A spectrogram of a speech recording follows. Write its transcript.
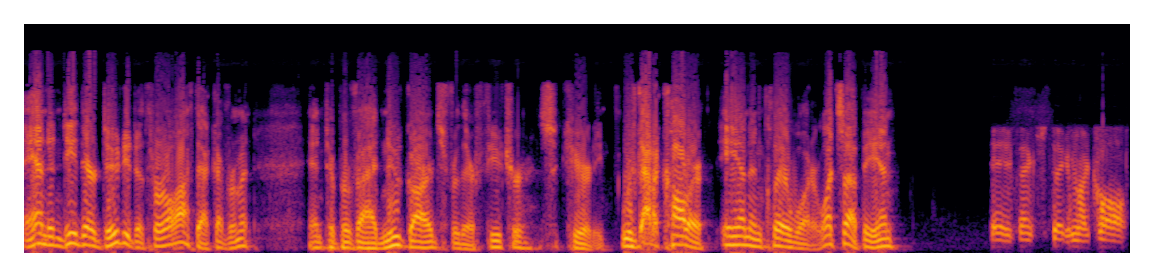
and indeed their duty to throw off that government and to provide new guards for their future security. We've got a caller, Ian in Clearwater. What's up, Ian? Hey, thanks for taking my call.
